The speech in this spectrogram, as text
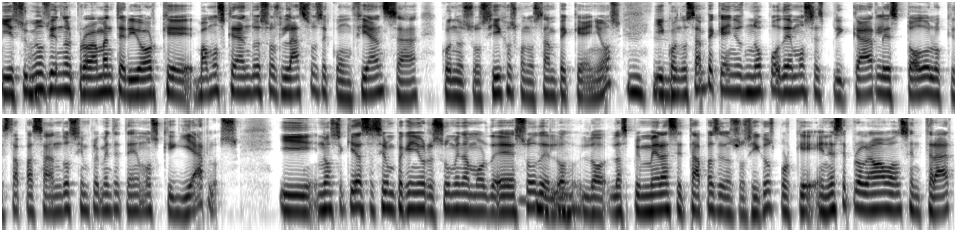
Y estuvimos viendo el programa anterior que vamos creando esos lazos de confianza con nuestros hijos cuando están pequeños. Y cuando están pequeños no podemos explicarles todo lo que está pasando, simplemente tenemos que guiarlos. Y no sé, quieras hacer un pequeño resumen, amor, de eso, de las primeras etapas de nuestros hijos, porque en este programa vamos a entrar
